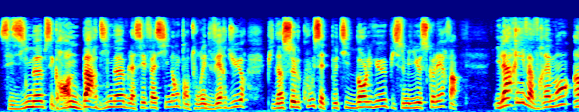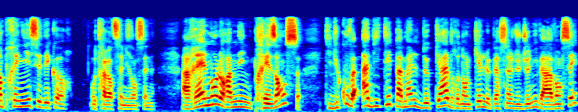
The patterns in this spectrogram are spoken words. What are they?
ces immeubles, ces grandes barres d'immeubles assez fascinantes, entourées de verdure, puis d'un seul coup, cette petite banlieue, puis ce milieu scolaire. Enfin, il arrive à vraiment imprégner ces décors au travers de sa mise en scène, à réellement leur amener une présence qui du coup va habiter pas mal de cadres dans lesquels le personnage de Johnny va avancer.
